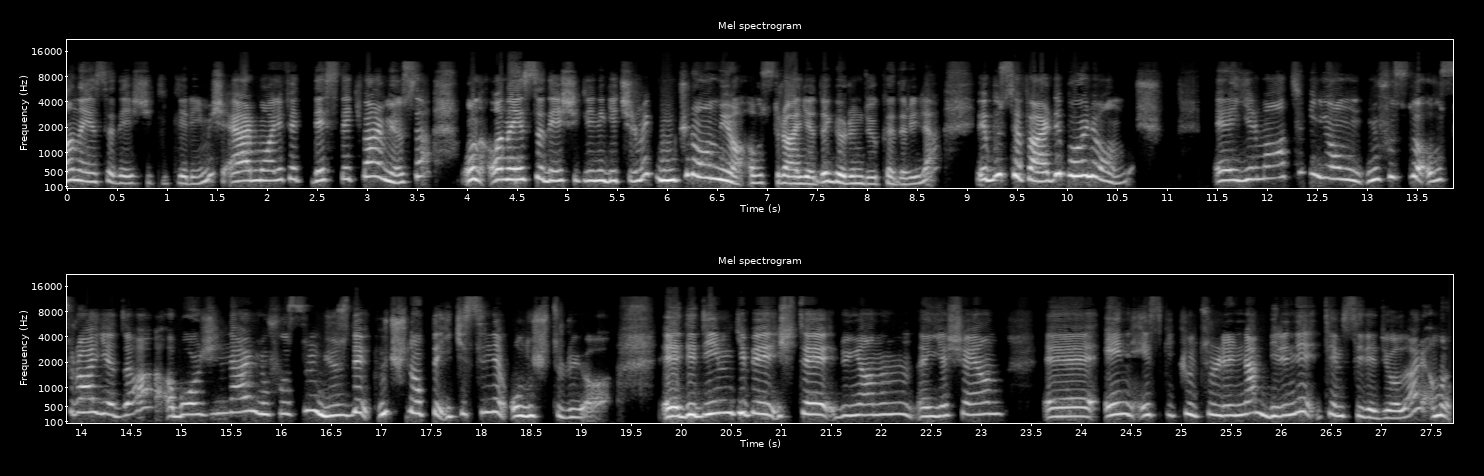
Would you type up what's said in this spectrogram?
anayasa değişiklikleriymiş. Eğer muhalefet destek vermiyorsa on, anayasa değişikliğini geçirmek mümkün olmuyor Avustralya'da göründüğü kadarıyla. Ve bu sefer de böyle olmuş. 26 e, milyon nüfuslu Avustralya'da aborjinler nüfusun yüzde 3.2'sini oluşturuyor. E, dediğim gibi işte dünyanın e, yaşayan e, en eski kültürlerinden birini temsil ediyorlar. Ama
